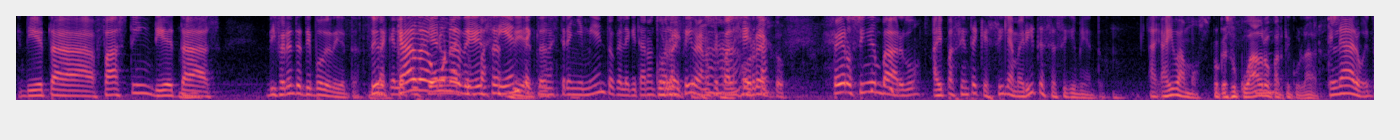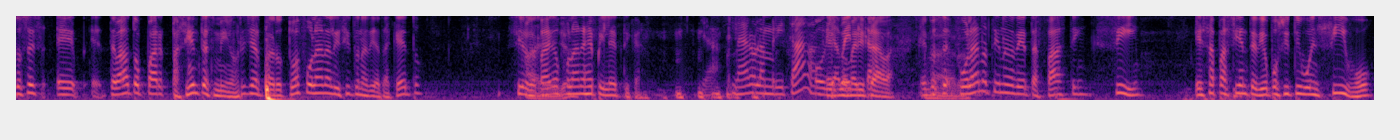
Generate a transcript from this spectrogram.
dieta fasting, dietas, diferentes tipos de dietas. Sí, La cada una a tu de esas paciente con dietas. estreñimiento, que le quitaron toda la Correcto. fibra, no sé Ajá. cuál es esa. Correcto. Pero sin embargo, hay pacientes que sí le amerita ese seguimiento. Ahí, ahí vamos. Porque es su cuadro particular. Claro, entonces eh, eh, te vas a topar pacientes míos, Richard, pero tú a fulana le hiciste una dieta keto. Sí, lo que pasa es que fulana es epiléptica. Ya. Claro, la ameritaba. O diabética. meritaba. Entonces, Claro. fulano tiene una dieta fasting, sí. Esa paciente dio positivo en SIBO,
